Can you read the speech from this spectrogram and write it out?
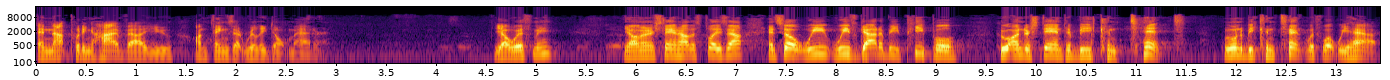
and not putting high value on things that really don't matter. Y'all with me? Y'all understand how this plays out? And so we, we've got to be people who understand to be content. We want to be content with what we have.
